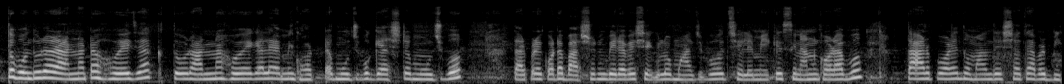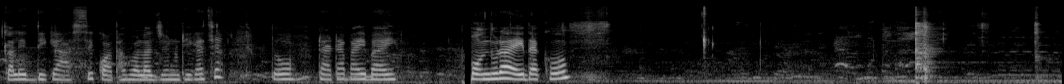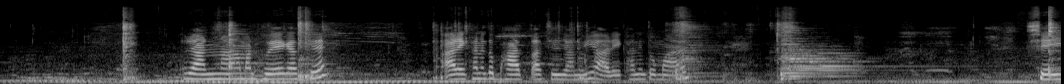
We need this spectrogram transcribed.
তো বন্ধুরা, রান্নাটা হয়ে যাক। তো রান্না হয়ে গেলে আমি ঘরটা মুছবো, গ্যাসটা মুছবো। তারপরে কটা বাসন বেরাবে সেগুলো মাজবো, ছেলে মেয়েকে স্নান করাবো। তারপরে তোমাদের সাথে আবার বিকালের দিকে আসছি কথা বলার জন্য, ঠিক আছে? তো টাটা, বাই বাই। বন্ধুরা, এই দেখো। রান্না আমার হয়ে গেছে। আর এখানে তো ভাত আছে, জানোই। আর এখানে তোমার সেই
